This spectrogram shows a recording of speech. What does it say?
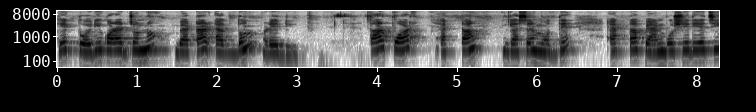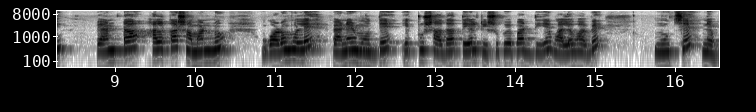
কেক তৈরি করার জন্য ব্যাটার একদম রেডি তারপর একটা গ্যাসের মধ্যে একটা প্যান বসিয়ে দিয়েছি। প্যানটা হালকা সামান্য গরম হলে প্যানের মধ্যে একটু সাদা তেল টিস্যু পেপার দিয়ে ভালোভাবে মুছে নেব।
